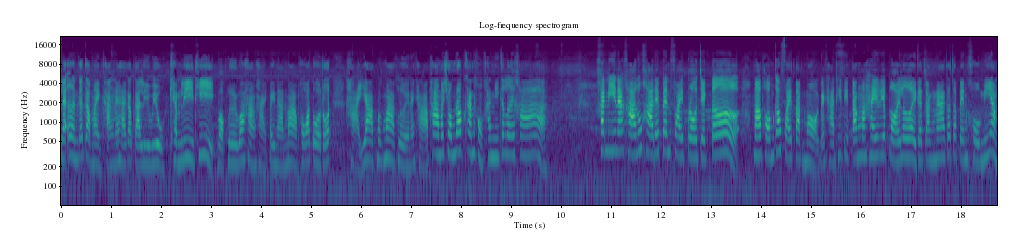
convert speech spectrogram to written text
และเอิญก็กลับมาอีกครั้งนะคะ กับการรีวิว Camry ที่บอกเลยว่าห่างหายไปนานมาก เพราะว่าตัวรถหายยากมากๆเลยนะคะ พามาชมรอบคันของคันนี้กันเลยค่ะคันนี้นะคะลูกค้าได้เป็นไฟโปรเจคเตอร์มาพร้อมกับไฟตัดหมอกนะคะ ที่ติดตั้งมาให้เรียบร้อยเลย กระจังหน้าก็จะเป็นโครเมียม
